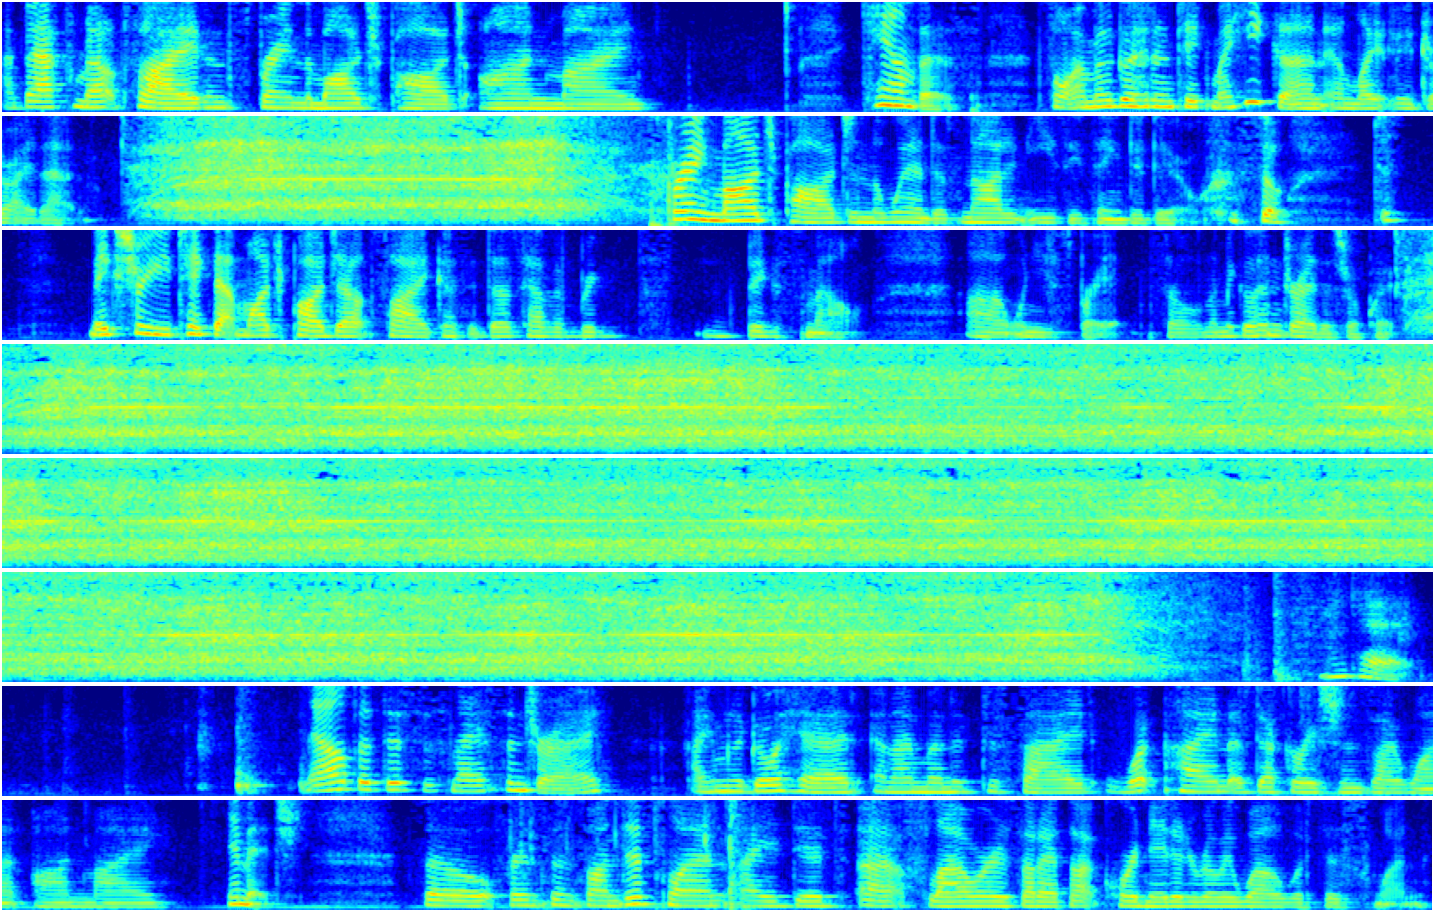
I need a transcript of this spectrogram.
I'm back from outside and spraying the Mod Podge on my canvas. So I'm going to go ahead and take my heat gun and lightly dry that. Spraying Mod Podge in the wind is not an easy thing to do. So just make sure you take that Mod Podge outside because it does have a big, big smell uh, when you spray it. So let me go ahead and dry this real quick. Okay. Now that this is nice and dry, I'm going to go ahead and I'm going to decide what kind of decorations I want on my image. So for instance, on this one, I did uh, flowers that I thought coordinated really well with this one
